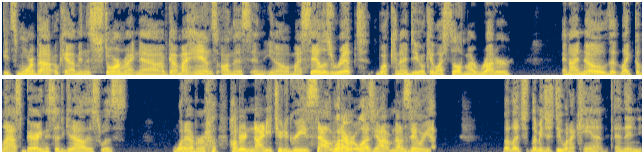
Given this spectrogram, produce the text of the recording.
It's more about okay i'm in this storm right now. I've got my hands on this and you know my sail is ripped. What can i do? Okay well i still have my rudder. And i know that like the last bearing they said to get out of this was whatever 192 degrees south whatever it was. You know i'm not a mm-hmm. sailor yet but let's let me just do what i can and then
